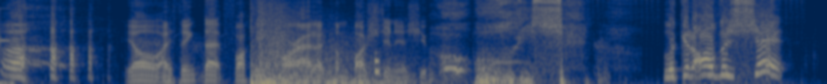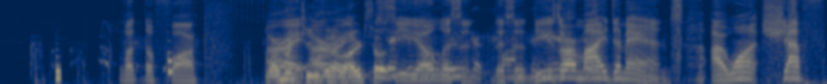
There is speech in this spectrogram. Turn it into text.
Yo, I think that fucking car had a combustion issue. Holy shit! Look at all the shit! What the fuck? Why would Alright, you use an alright. alarm so- CEO, listen, listen. These are my demands. I want Chef.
